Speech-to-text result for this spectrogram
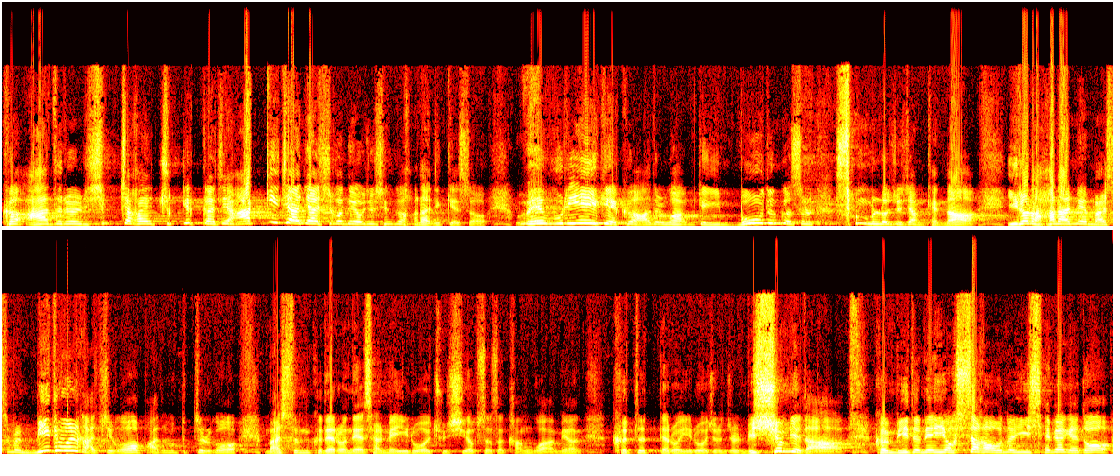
그 아들을 십자가에 죽기까지 아끼지 아니하시고 내어 주신 그 하나님께서 왜 우리에게 그 아들과 함께 이 모든 것을 선물로 주지 않겠나? 이런 하나님의 말씀을 믿음을 가지고 받으면 붙들고 말씀 그대로 내 삶에 이루어 주시옵소서 강구하면 그 뜻대로 이루어지는 줄 믿습니다. 그 믿음의 역사가 오늘 이 새벽에도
